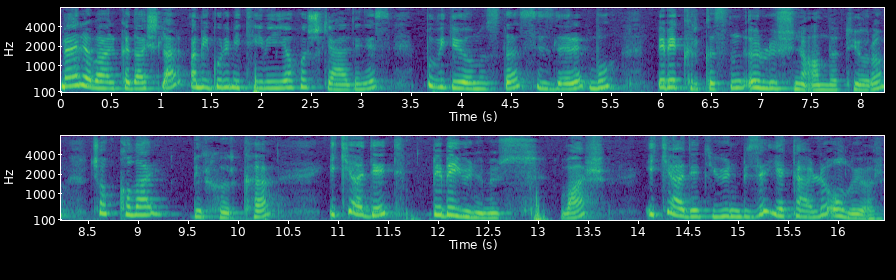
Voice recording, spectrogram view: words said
Merhaba arkadaşlar, Amigurumi TV'ye hoş geldiniz. Bu videomuzda sizlere bu bebek hırkasının örülüşünü anlatıyorum. Çok kolay bir hırka. 2 adet bebe yünümüz var. 2 adet yün bize yeterli oluyor.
